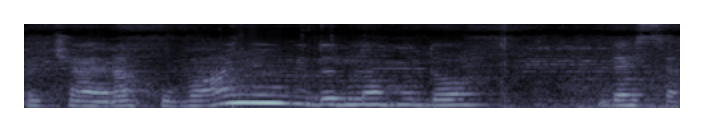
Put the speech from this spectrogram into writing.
вивчає рахування від 1 до 10.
